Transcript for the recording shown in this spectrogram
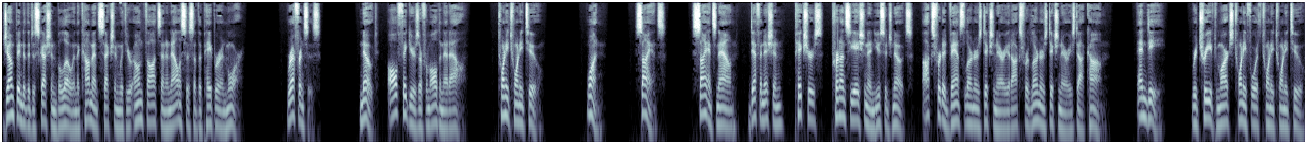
Jump into the discussion below in the comments section with your own thoughts and analysis of the paper and more. References Note, all figures are from Alden et al. 2022. 1. Science. Science noun, definition, pictures, pronunciation and usage notes, Oxford Advanced Learners Dictionary at oxfordlearnersdictionaries.com. ND. Retrieved March 24, 2022,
